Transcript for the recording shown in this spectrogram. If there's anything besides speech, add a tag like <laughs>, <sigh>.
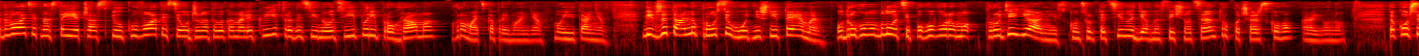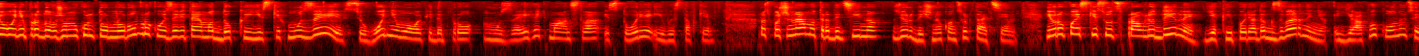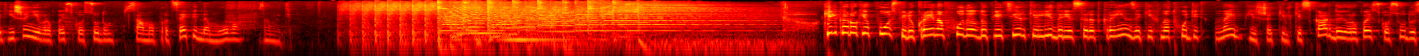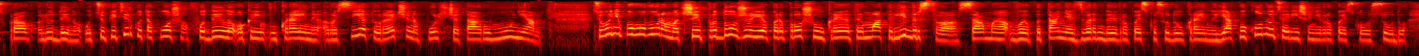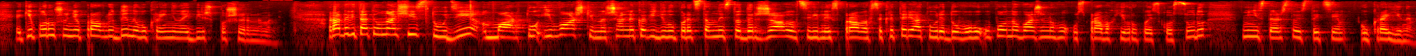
12.20 настає час спілкуватися. Отже, на телеканалі Київ традиційно у цій порі програма Громадська приймальня. Мої вітання. Більш детально про сьогоднішні теми. У другому блоці поговоримо про діяльність консультаційно-діагностичного центру Печерського району. Також сьогодні продовжимо культурну рубрику і завітаємо до київських музеїв. Сьогодні мова піде про музей гетьманства, історія і виставки. Розпочинаємо традиційно з юридичної консультації. Європейський суд з прав людини. Який порядок звернення? Як виконуються рішення Європейського суду? Саме про це піде мова за мить. Кілька років поспіль Україна входила до п'ятірки лідерів серед країн, з яких надходить найбільша кількість скарг до Європейського суду з прав людини. У цю п'ятірку також входили, окрім України, Росія, Туреччина, Польща та Румунія. Сьогодні поговоримо, чи продовжує перепрошую Україна тримати лідерство саме в питаннях звернень до Європейського суду України. Як виконуються рішення Європейського суду? Які порушення прав людини в Україні найбільш поширеними? Рада вітати у нашій студії Марту Івашків, начальника відділу представництва держави в цивільних справах, секретаріату урядового уповноваженого у справах Європейського суду Міністерства юстиції України.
